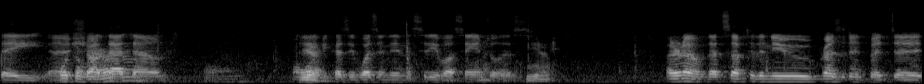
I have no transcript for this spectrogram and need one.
they uh, Fourth shot that America? down. Yeah. because it wasn't in the city of Los Angeles. Yeah, I don't know, that's up to the new president, but, uh,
